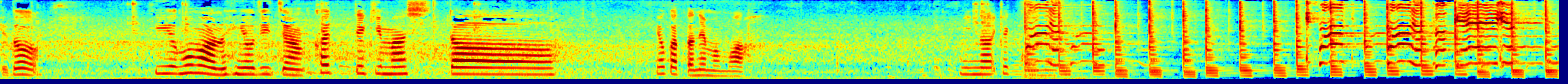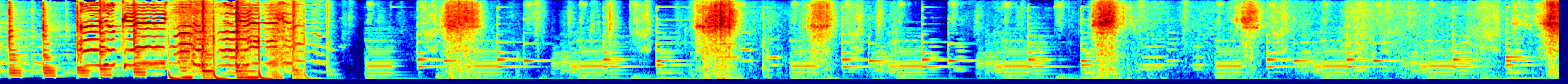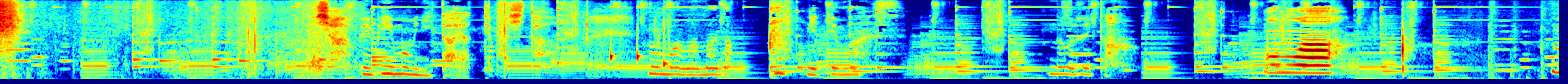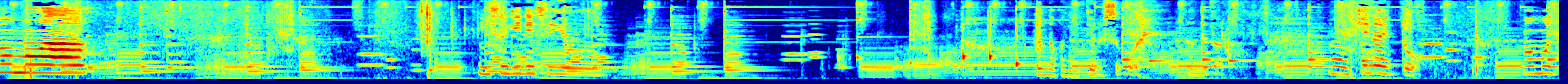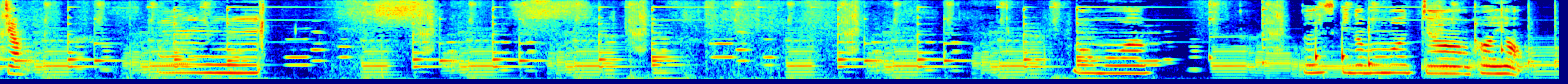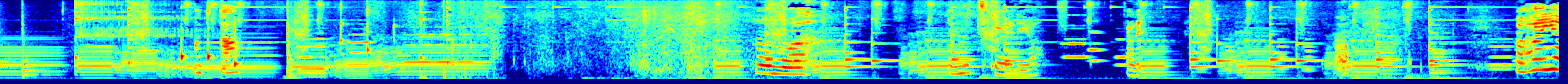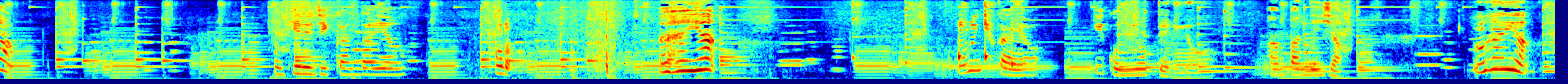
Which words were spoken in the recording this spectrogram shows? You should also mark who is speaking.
Speaker 1: けどひよもものひいおじいちゃん帰ってきました。よかったねママみんな結構ね。ベビーモニターやってました。ママはまだ。寝てます。お腹すいた。ももはももは見すぎですよ。なんだか寝てるすごい。なんでだろう。もう起きないと。ももちゃん好きなももちゃんおはよう。起きた？ももはおむつ替えるよ。あれ？おはよう起きる時間だよ。ほら。おはようおむつ替えよう。結構匂ってるよ。パンパンでしょ。おはよう。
